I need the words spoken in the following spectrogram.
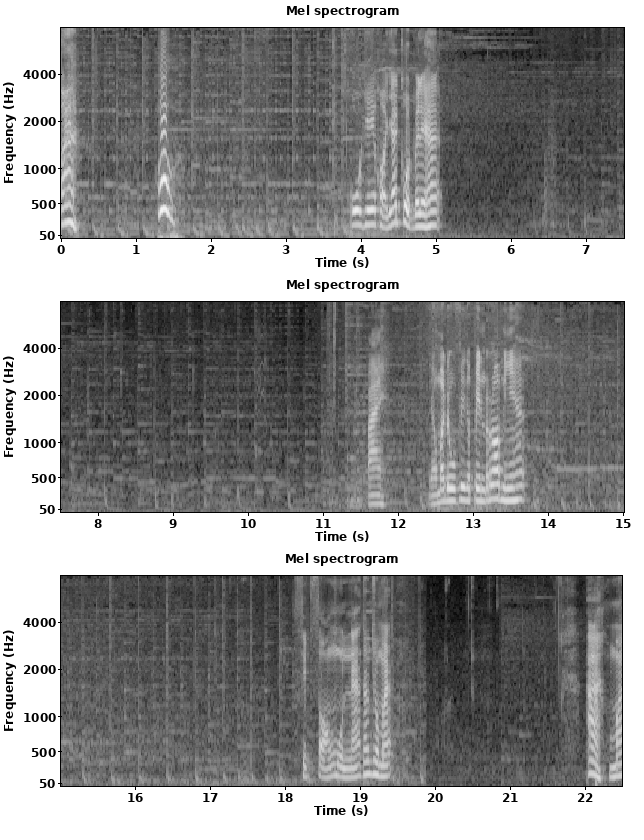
มาฮู้โอเคขออนุญาตกดไปเลยฮะไป เดี๋ยวมาดูฟีสปินรอบนี้ฮะ สิบสองหมุนนะท่านผู้ชมฮะ อะมา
